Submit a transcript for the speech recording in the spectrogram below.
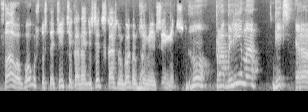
Слава богу, что статистика, она действительно с каждым годом да. все меньше и меньше. Но проблема, ведь э,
